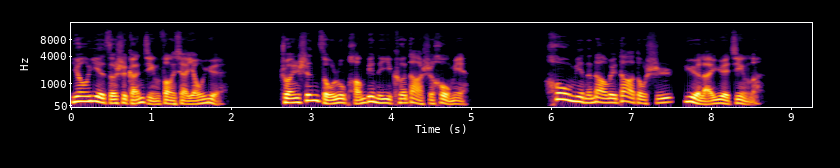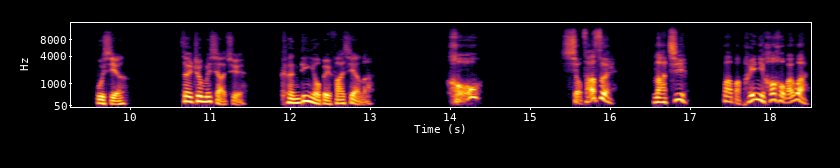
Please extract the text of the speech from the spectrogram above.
妖夜则是赶紧放下妖月，转身走入旁边的一颗大石后面。后面的那位大斗师越来越近了，不行，再这么下去，肯定要被发现了！好！小杂碎，垃圾！爸爸陪你好好玩玩。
